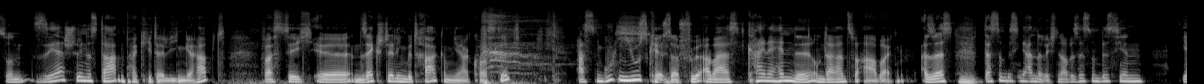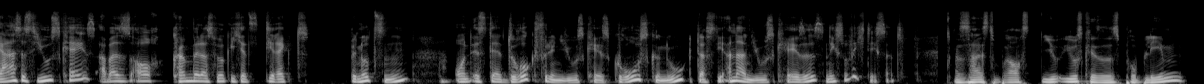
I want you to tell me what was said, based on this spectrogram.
so ein sehr schönes Datenpaket da liegen gehabt, was dich äh, einen sechsstelligen Betrag im Jahr kostet. hast einen guten Use Case dafür, aber hast keine Hände, um daran zu arbeiten. Also das, mhm. das ist ein bisschen die andere Richtung. Aber es ist so ein bisschen, ja, es ist Use Case, aber es ist auch, können wir das wirklich jetzt direkt benutzen? Und ist der Druck für den Use Case groß genug, dass die anderen Use Cases nicht so wichtig sind? Das heißt, du brauchst Use Cases das Problem,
